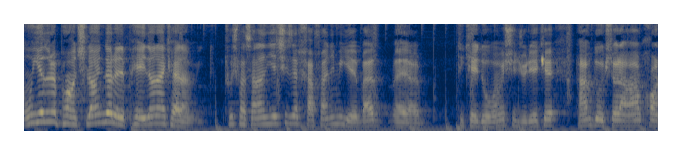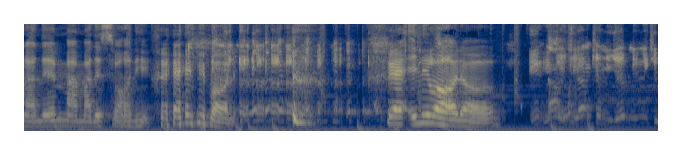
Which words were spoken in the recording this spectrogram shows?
اون یه دونه punchline داره پیدا نکردم. توش مثلا یه چیز خفنی میگه. بعد تیکه دومش اینجوریه که هم دکترم هم خواننده محمد اصفهانی خیلی باحاله. خیلی باحاله این این نه، دوکی هم که میگه می‌دونی که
